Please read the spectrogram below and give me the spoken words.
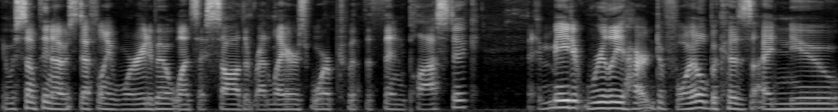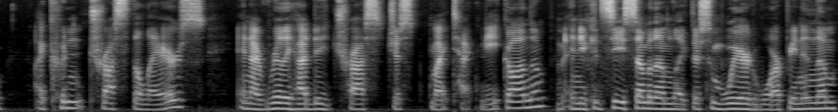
It was something I was definitely worried about once I saw the red layers warped with the thin plastic. It made it really hard to foil because I knew I couldn't trust the layers and I really had to trust just my technique on them. And you can see some of them, like there's some weird warping in them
